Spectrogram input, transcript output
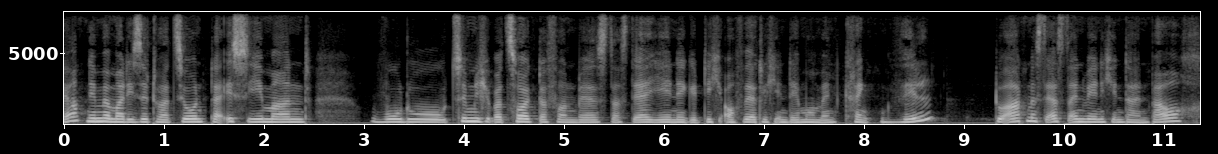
Ja, nehmen wir mal die Situation, da ist jemand, wo du ziemlich überzeugt davon bist, dass derjenige dich auch wirklich in dem Moment kränken will. Du atmest erst ein wenig in deinen Bauch,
